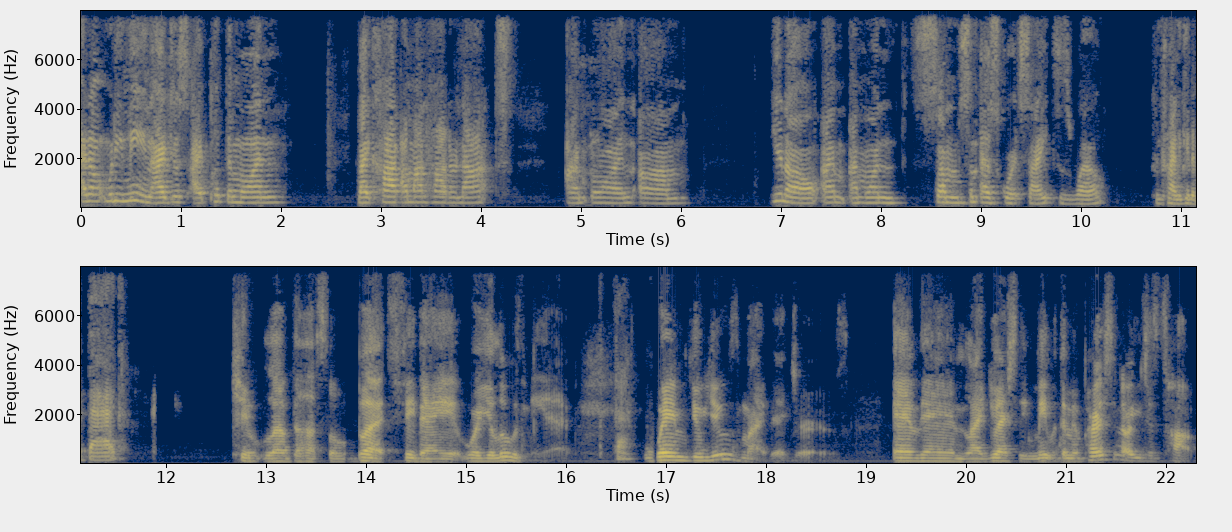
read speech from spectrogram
I don't. What do you mean? I just I put them on, like hot. I'm on hot or not. I'm on. Um, you know, I'm I'm on some some escort sites as well. I'm trying to get a bag. Cute, love the hustle. But see, babe, where you lose me at. Okay. When you use my pictures, and then like you actually meet with them in person, or you just talk.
